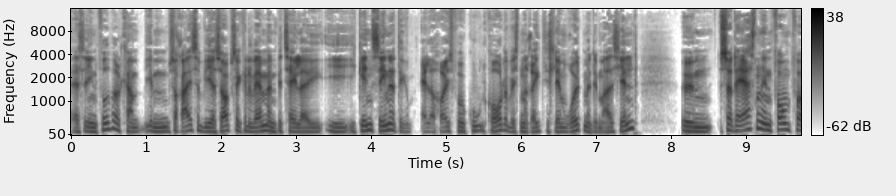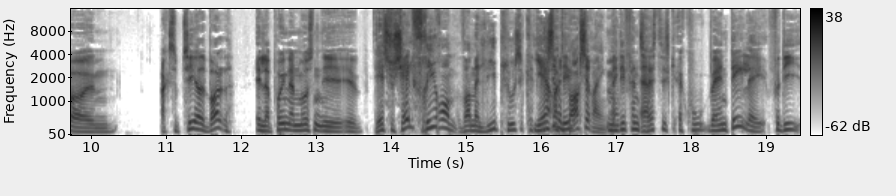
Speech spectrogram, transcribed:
altså i en fodboldkamp, jamen, så rejser vi os op, så kan det være, at man betaler i, i, igen senere. Det kan allerhøjst få gul kort, og hvis den er rigtig slem rødt, men det er meget sjældent. Øhm, så der er sådan en form for øhm, accepteret vold, eller på en eller anden måde sådan... Øh, øh, Det er et socialt frirum, hvor man lige pludselig kan... Ja, ligesom og en det- boksering. Men ikke? det er fantastisk at kunne være en del af, fordi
